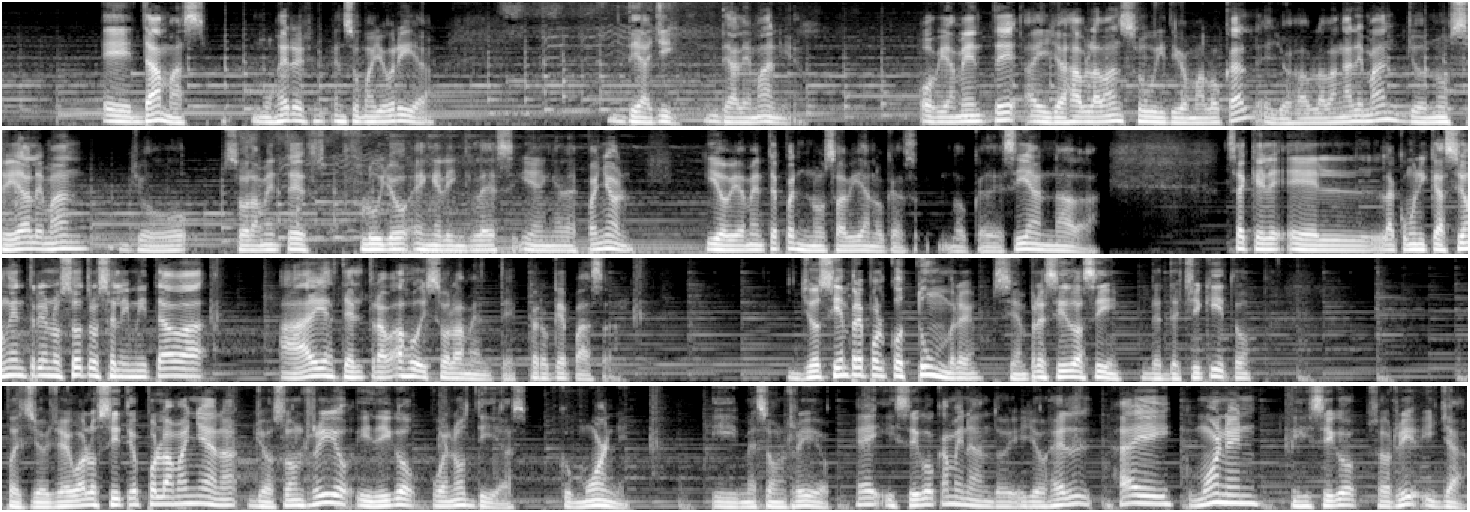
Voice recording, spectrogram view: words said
eh, damas, mujeres en su mayoría, de allí, de Alemania. Obviamente ellas hablaban su idioma local, ellos hablaban alemán, yo no sé alemán, yo solamente fluyo en el inglés y en el español. Y obviamente pues no sabían lo que, lo que decían, nada. O sea que la comunicación entre nosotros se limitaba a áreas del trabajo y solamente. Pero ¿qué pasa? Yo siempre por costumbre, siempre he sido así, desde chiquito, pues yo llego a los sitios por la mañana, yo sonrío y digo buenos días, good morning y me sonrío. Hey, y sigo caminando. Y yo, hey, good morning. Y sigo, sonrío y ya.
